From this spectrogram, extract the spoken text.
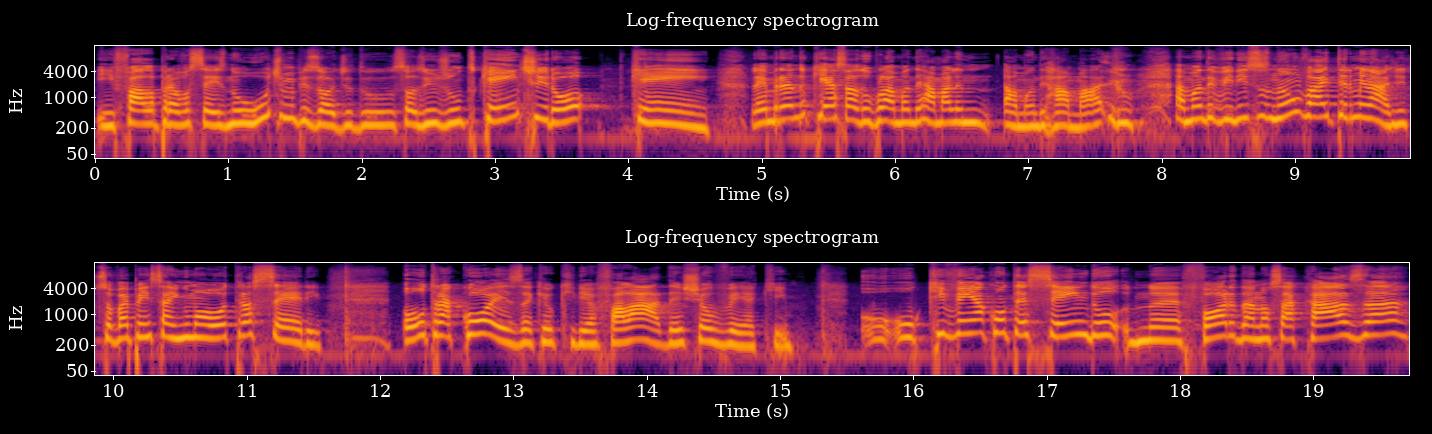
e fala para vocês no último episódio do Sozinho Junto quem tirou quem. Lembrando que essa dupla Amanda e Ramalho, Amanda e Ramalho, Amanda e Vinícius não vai terminar. A gente só vai pensar em uma outra série. Outra coisa que eu queria falar, deixa eu ver aqui. O, o que vem acontecendo né, fora da nossa casa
